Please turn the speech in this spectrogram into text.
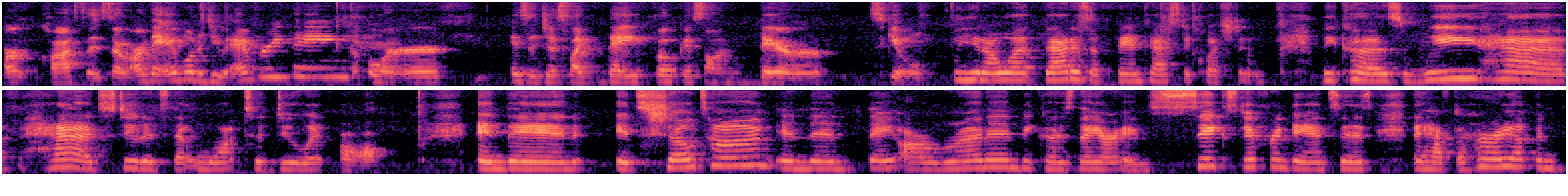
art classes. So are they able to do everything or is it just like they focus on their skill? You know what? That is a fantastic question because we have had students that want to do it all. And then it's showtime, and then they are running because they are in six different dances. They have to hurry up and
